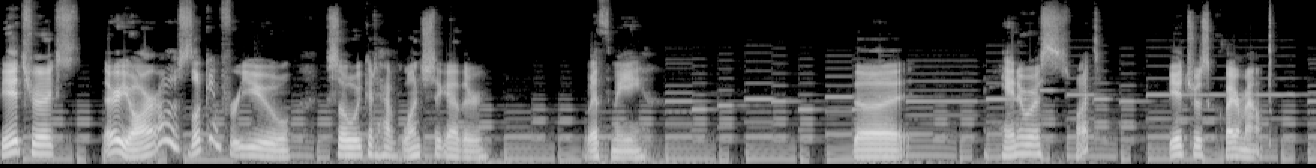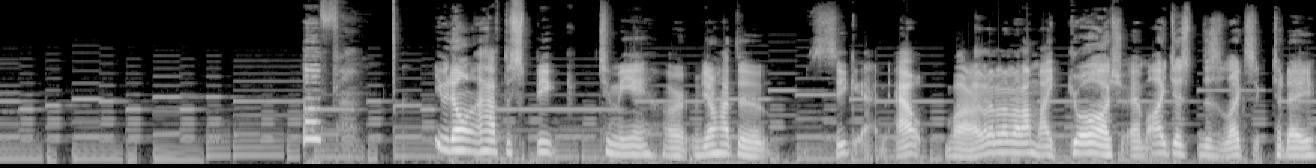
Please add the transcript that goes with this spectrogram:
Beatrix, there you are. I was looking for you so we could have lunch together with me. The Hanuus, what? Beatrice Claremont. You don't have to speak to me, or you don't have to seek out. My gosh, am I just dyslexic today?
